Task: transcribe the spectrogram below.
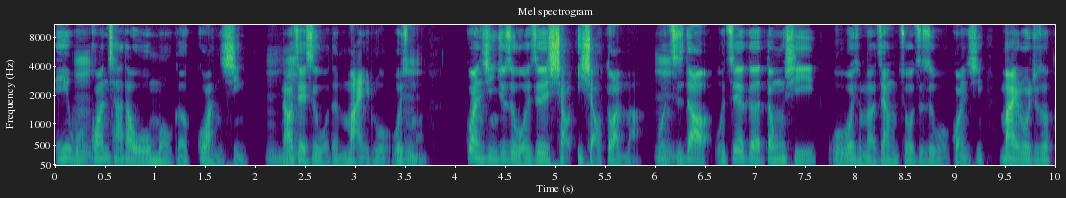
诶，我嗯观察到我某个惯性，嗯然后这也是我的脉络。为什么？嗯惯性就是我这小一小段嘛，嗯我知道我这个东西我为什么要这样做，这是我惯性。脉络就是说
